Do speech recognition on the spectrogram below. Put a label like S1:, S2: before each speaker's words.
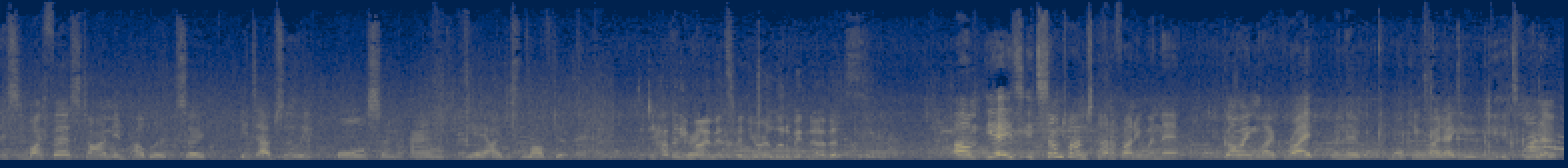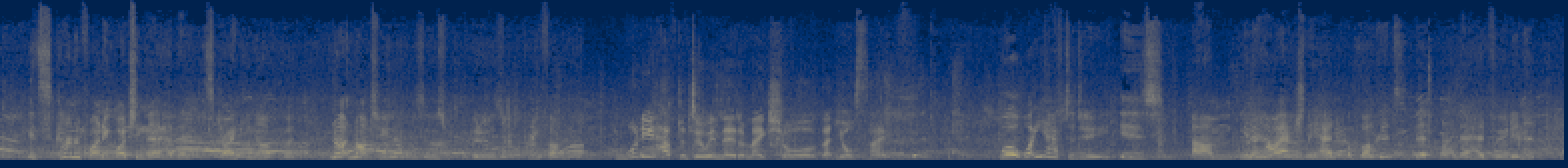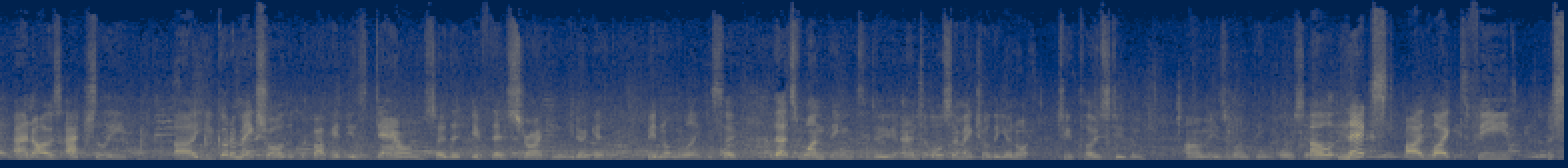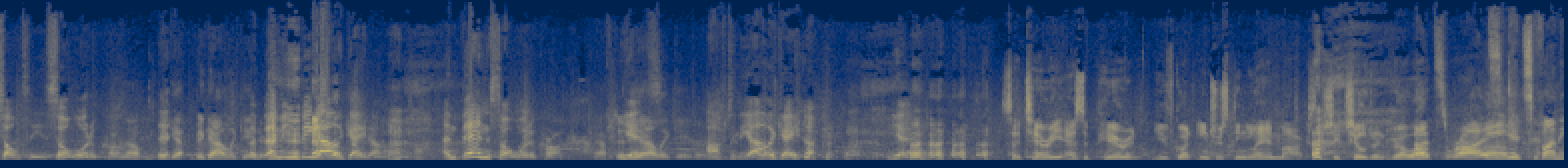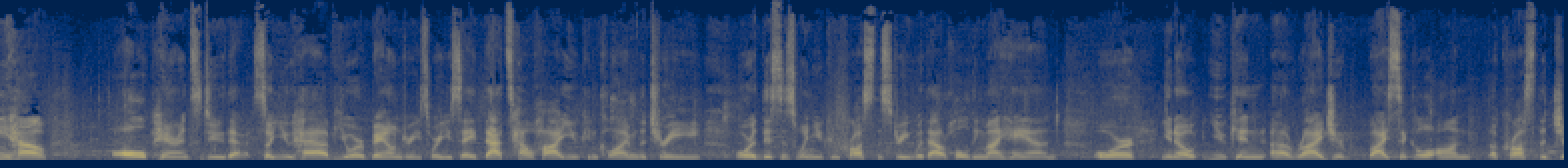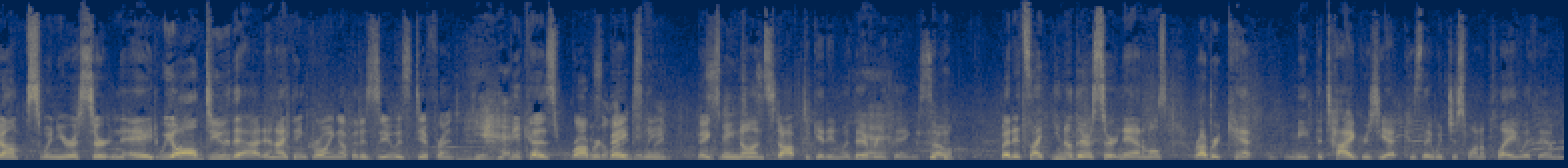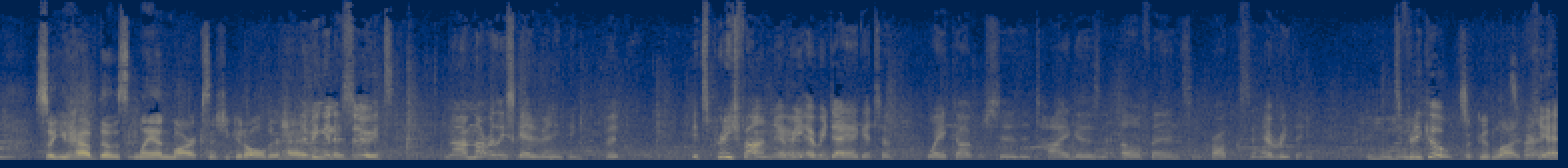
S1: this is my first time in public, so it's absolutely awesome, and yeah, I just loved it.
S2: Did you have any moments when you were a little bit nervous?
S1: Um, yeah, it's, it's sometimes kind of funny when they're going like right when they're walking right at you. you it's kind of it's kind of funny watching that how they're striking up, but not not too nervous. It was but it was pretty fun.
S2: And what do you have to do in there to make sure that you're safe?
S1: Well, what you have to do is, um, you know how I actually had a bucket that, that had food in it? And I was actually, uh, you've got to make sure that the bucket is down so that if they're striking, you don't get bitten on the legs. So that's one thing to do, and to also make sure that you're not too close to them um, is one thing also. Well, next, I'd like to feed a salty, a saltwater croc.
S3: No, big,
S1: That-
S3: big alligator.
S1: I mean, big alligator. and then saltwater croc.
S3: After the alligator.
S1: After the alligator. yeah.
S4: So Terri, as a parent, you've got interesting landmarks as your children grow up.
S3: That's right.
S4: Um,
S3: it's funny how all parents do that. So you have your boundaries where you say that's how high you can climb the tree, or this is when you can cross the street without holding my hand, or you know you can uh, ride your bicycle on across the jumps when you're a certain age. We all do that, and I think growing up at a zoo is different
S1: Yeah.
S3: because Robert
S1: There's a lot of
S3: begs me begs me nonstop to get in with
S1: Yeah.
S3: everything. So. But it's like, you know, there are certain animals, Robert can't meet the tigers yet because they would just want to play with him. So you
S1: Yeah.
S3: have those landmarks as you get older. Hey,
S1: Living in a zoo, it's no, I'm not really scared of anything, but it's pretty fun. Every every day I get to wake up to the tigers and elephants and crocs and everything. It's pretty cool.
S3: it's a good life.
S1: Yeah.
